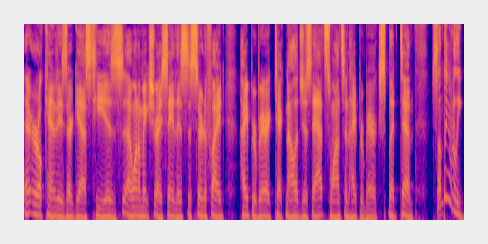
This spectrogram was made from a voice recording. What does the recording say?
Earl Kennedy is our guest. He is. I want to make sure I say this: a certified hyperbaric technologist at Swanson Hyperbarics. But um, something really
